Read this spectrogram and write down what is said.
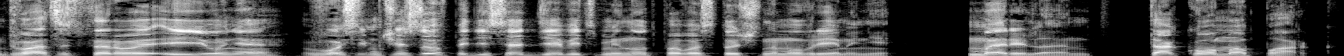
22 июня, 8 часов 59 минут по восточному времени. Мэриленд, Такома-парк.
